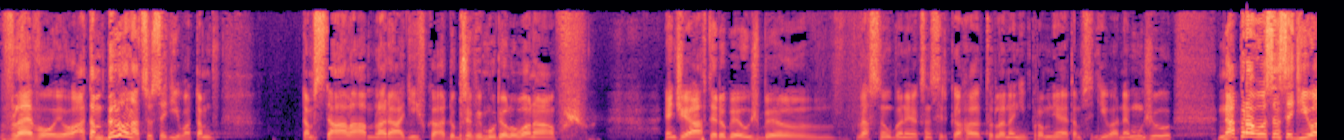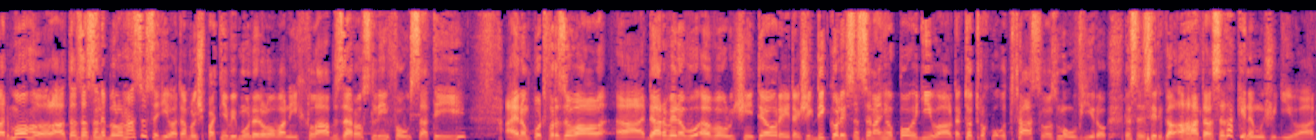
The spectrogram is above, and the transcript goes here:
vlevo, jo, a tam bylo na co se dívat. Tam, tam stála mladá dívka, dobře vymodelovaná, Jenže já v té době už byl jasnoubený, jak jsem si říkal, hele, tohle není pro mě, tam se dívat nemůžu. Napravo jsem se dívat mohl, ale tam zase nebylo na co se dívat. Tam byl špatně vymodelovaný chlap, zarostlý, fousatý a jenom potvrzoval Darwinovu evoluční teorii, takže kdykoliv jsem se na něho podíval, tak to trochu otřáslo s mou vírou. Tak jsem si říkal, aha, tam se taky nemůžu dívat.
